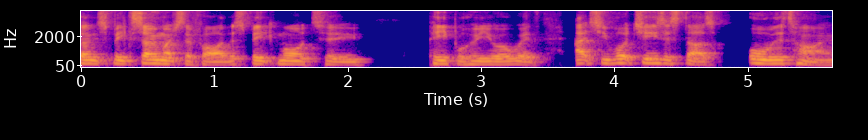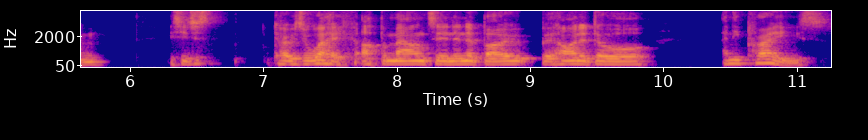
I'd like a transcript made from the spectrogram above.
don't speak so much to the Father, speak more to people who you are with. Actually, what Jesus does all the time is he just goes away up a mountain in a boat behind a door and he prays.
